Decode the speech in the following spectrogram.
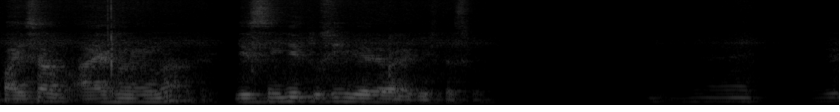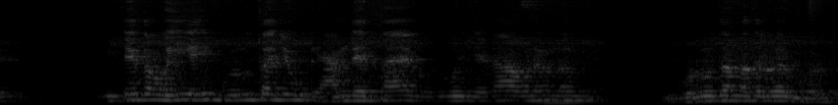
ਭਾਈ ਸਾਹਿਬ ਆਏ ਹੋਏ ਹੋ ਨਾ ਜਿਸ ਸਿੰਘ ਜੀ ਤੁਸੀਂ ਵੀ ਇਹਦੇ ਬਾਰੇ ਕੁਝ ਦੱਸੋ। ਇਹ ਤਾਂ ਉਹੀ ਹੈ ਜੀ ਗੁਰੂ ਤਾਂ ਜੋ ਗਿਆਨ ਦਿੰਦਾ ਹੈ ਗੁਰੂ ਜਿਹੜਾ ਉਹਨੇ ਉਹਨੂੰ ਗੁਰੂ ਦਾ ਮਤਲਬ ਹੈ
